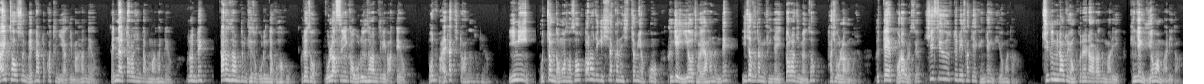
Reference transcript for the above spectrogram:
라이트하우스는 맨날 똑같은 이야기만 한대요. 맨날 떨어진다고만 한대요. 그런데 다른 사람들은 계속 오른다고 하고 그래서 올랐으니까 오른 사람들이 맞대요. 뭔 말 같지도 않은 소리야. 이미 고점 넘어서서 떨어지기 시작하는 시점이었고 그게 이어져야 하는데 이자 부담이 굉장히 떨어지면서 다시 올라간 거죠. 그때 뭐라고 그랬어요? 실수요들이 사기에 굉장히 위험하다. 지금이라도 영끌해라 라는 말이 굉장히 위험한 말이다.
